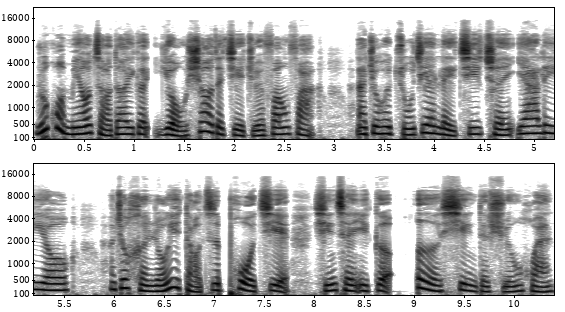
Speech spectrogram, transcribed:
如果没有找到一个有效的解决方法，那就会逐渐累积成压力哦，那就很容易导致破戒，形成一个恶性的循环。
